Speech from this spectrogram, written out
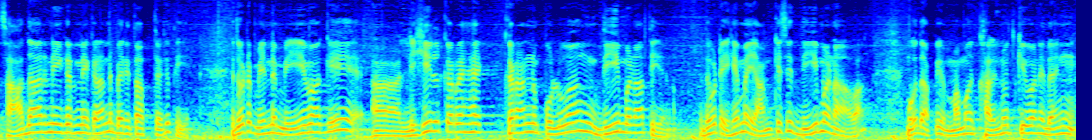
සාධාරණය කරණය කරන්න බැරි තත්වක තිය. එතකොට මෙන්න මේ වගේ ලිහිල් කරහැක් කරන්න පුළුවන් දීමනා තියෙන. එතකොට එහෙම යම්කිසි දීමනාවක් මොද අපි මම කලිනොත් කිවන දැන්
